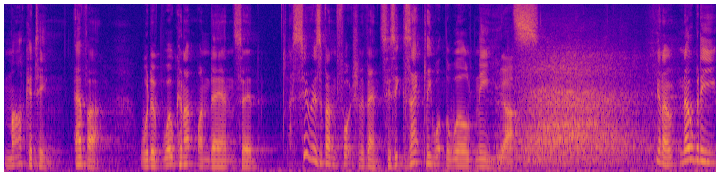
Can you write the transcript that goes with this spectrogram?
marketing ever would have woken up one day and said, a series of unfortunate events is exactly what the world needs. Yeah. you know, nobody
